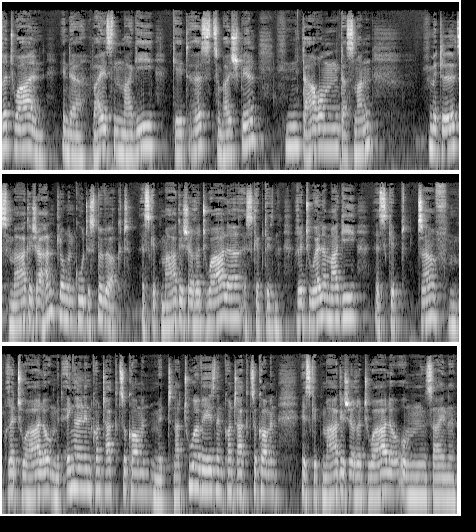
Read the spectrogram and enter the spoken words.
Ritualen. In der weißen Magie geht es zum Beispiel darum, dass man mittels magischer Handlungen Gutes bewirkt. Es gibt magische Rituale, es gibt rituelle Magie, es gibt Rituale, um mit Engeln in Kontakt zu kommen, mit Naturwesen in Kontakt zu kommen. Es gibt magische Rituale, um seine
